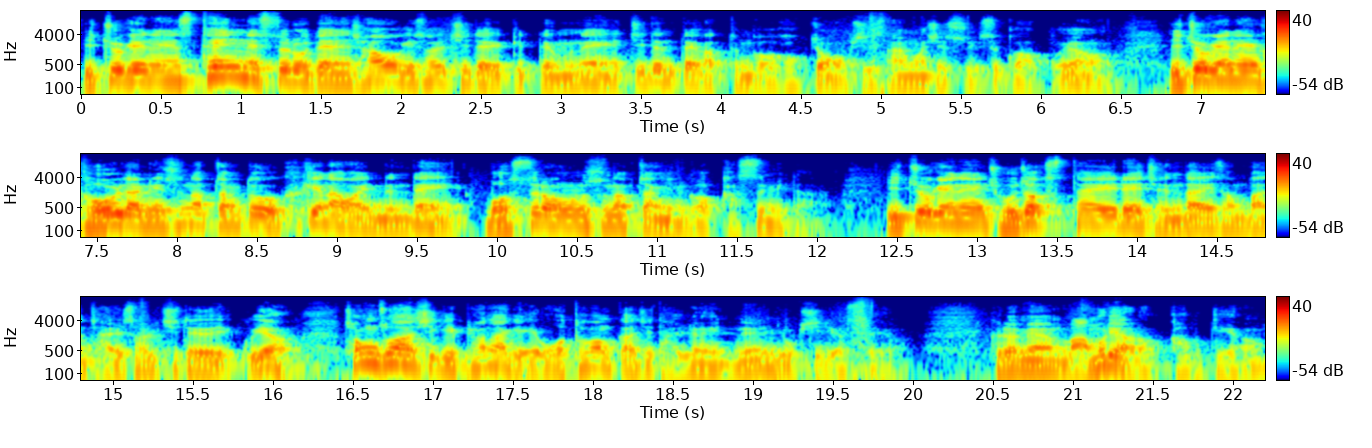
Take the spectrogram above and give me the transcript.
이쪽에는 스테인레스로 된 샤워기 설치되어 있기 때문에 찌든 때 같은 거 걱정 없이 사용하실 수 있을 것 같고요. 이쪽에는 거울 달린 수납장도 크게 나와 있는데 멋스러운 수납장인 것 같습니다. 이쪽에는 조적 스타일의 젠다이 선반 잘 설치되어 있고요. 청소하시기 편하게 워터건까지 달려있는 욕실이었어요. 그러면 마무리하러 가볼게요.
